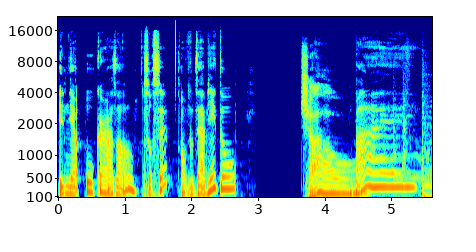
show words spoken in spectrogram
Il n'y a aucun hasard. Sur ce, on vous dit à bientôt. Ciao! Bye!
